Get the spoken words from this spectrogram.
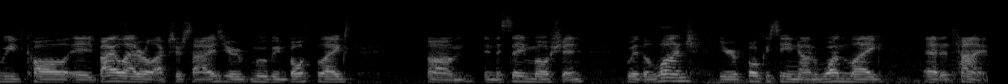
we'd call a bilateral exercise. You're moving both legs um, in the same motion. With a lunge, you're focusing on one leg at a time.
